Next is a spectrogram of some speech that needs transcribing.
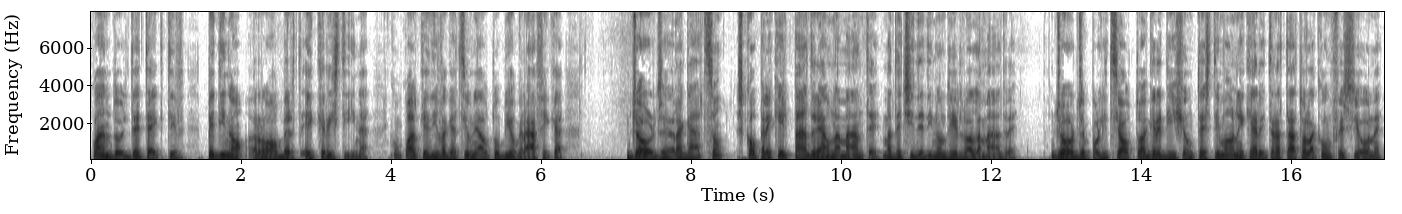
quando il detective pedinò Robert e Cristina, con qualche divagazione autobiografica. George, ragazzo, scopre che il padre ha un amante, ma decide di non dirlo alla madre. George, poliziotto, aggredisce un testimone che ha ritrattato la confessione,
